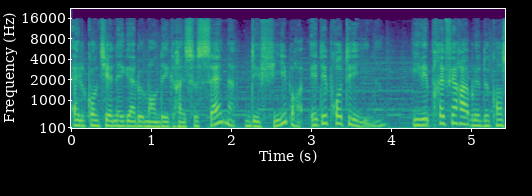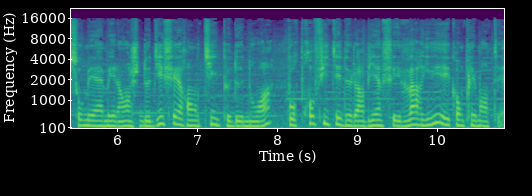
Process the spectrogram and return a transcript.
Elles contiennent également des graisses saines, des fibres et des protéines. Il est préférable de consommer un mélange de différents types de noix pour profiter de leurs bienfaits variés et complémentaires.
